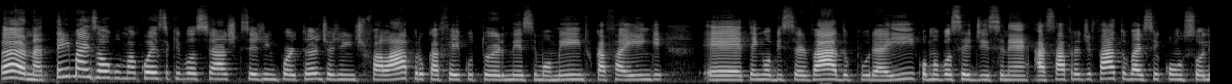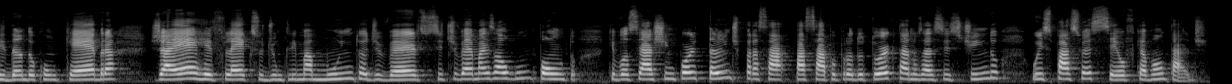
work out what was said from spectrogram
Ana, tem mais alguma coisa que você acha que seja importante a gente falar para o cafeicultor nesse momento? O Cafaeng é, tem observado por aí, como você disse, né? A safra de fato vai se consolidando com quebra, já é reflexo de um clima muito adverso. Se tiver mais algum ponto que você acha importante para passar para o produtor que está nos assistindo, o espaço é seu, fique à vontade.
